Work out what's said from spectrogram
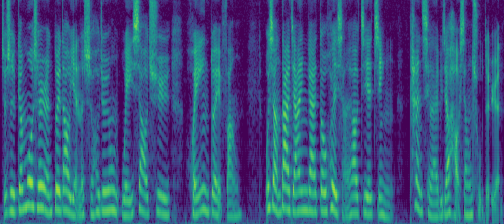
就是跟陌生人对到眼的时候，就用微笑去回应对方。我想大家应该都会想要接近看起来比较好相处的人，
